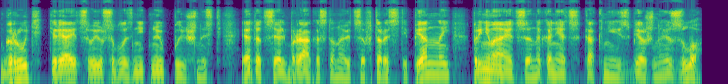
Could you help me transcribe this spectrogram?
грудь теряет свою соблазнительную пышность, эта цель брака становится второстепенной, принимается, наконец, как неизбежное зло.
